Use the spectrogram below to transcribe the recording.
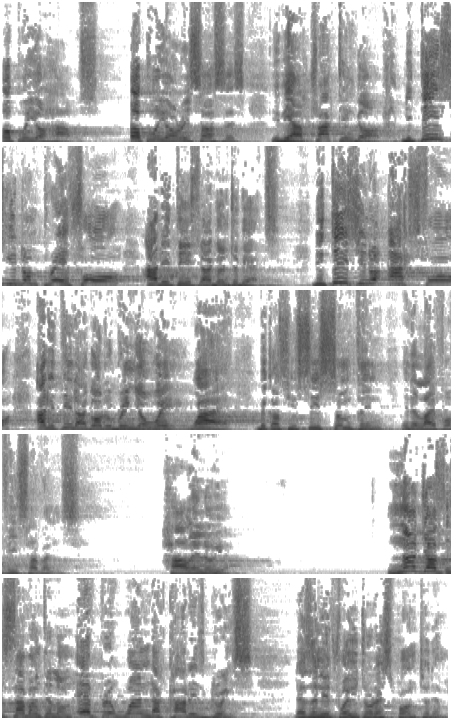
Open your house. Open your resources. You'll be attracting God. The things you don't pray for are the things you are going to get. The things you don't ask for are the things that God will bring your way. Why? Because you see something in the life of His servants. Hallelujah. Not just the servant alone, everyone that carries grace, there's a need for you to respond to them.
